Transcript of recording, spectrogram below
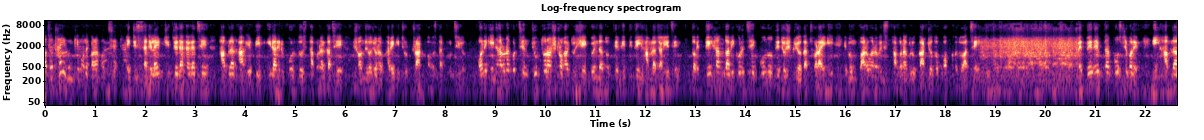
অযথাই হুমকি মনে করা হচ্ছে। একটি স্যাটেলাইট চিত্রে দেখা গেছে হামলার আগের দিন ইরানের ফোর্দো স্থাপনার কাছে সন্দেহজনকভাবে কিছু ট্রাক অবস্থান করছিল। অনেকেই ধারণা করছেন যুক্তরাষ্ট্র হয়তো সেই গোয়েন্দা তথ্যের ভিত্তিতেই হামলা চালিয়েছে। তবে তেহরান দাবি করেছে কোনো তেজস্ক্রিয়তা ছড়ায়নি এবং পারমাণবিক স্থাপনাগুলো কার্যত অক্ষত আছে। মেদভেদেব তার পোস্টে বলেন, এই হামলা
